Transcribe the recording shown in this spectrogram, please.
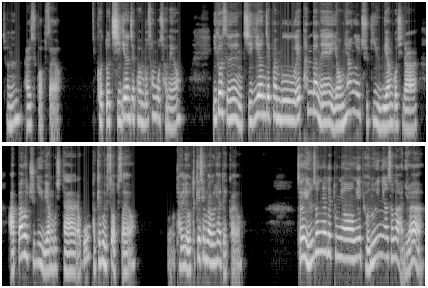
저는 알 수가 없어요. 그것도 지기현 재판부 선고 전에요. 이것은 지기현 재판부의 판단에 영향을 주기 위한 것이라 압박을 주기 위한 것이다라고 밖에 볼 수 없어요. 어, 달리 어떻게 생각을 해야 될까요? 제가 윤석열 대통령의 변호인이어서가 아니라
